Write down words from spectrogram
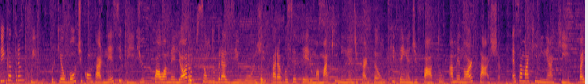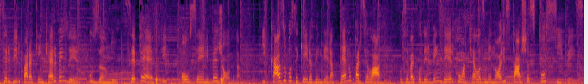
Fica tranquilo, porque eu vou te contar nesse vídeo qual a melhor opção do Brasil hoje para você ter uma maquininha de cartão que tenha de fato a menor taxa. Essa maquininha aqui vai servir para quem quer vender usando CPF ou CNPJ. E caso você queira vender até no parcelado, você vai poder vender com aquelas menores taxas possíveis.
